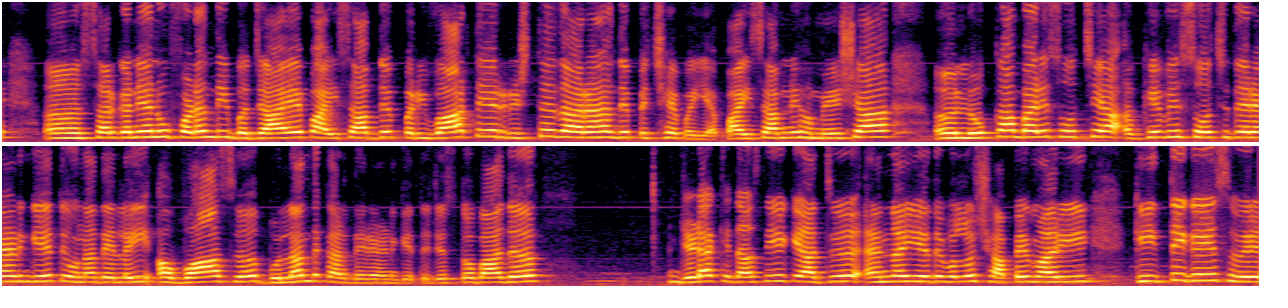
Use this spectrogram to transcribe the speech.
ਅ, ਸਰਗਨਿਆਂ ਨੂੰ ਫੜਨ ਦੀ ਬਜਾਏ ਭਾਈ ਸਾਹਿਬ ਦੇ ਪਰਿਵਾਰ ਤੇ ਰਿਸ਼ਤੇਦਾਰਾਂ ਦੇ ਪਿੱਛੇ ਪਈ ਹੈ। ਭਾਈ ਸਾਹਿਬ ਨੇ ਹਮੇਸ਼ਾ ਲੋਕਾਂ ਬਾਰੇ ਸੋਚਿਆ ਅੱਗੇ ਵੀ ਸੋਚਦੇ ਰਹਿਣਗੇ ਤੇ ਉਹਨਾਂ ਦੇ ਲਈ ਆਵਾਜ਼ ਬੁਲੰਦ ਕਰਦੇ ਰਹਿਣਗੇ। ਤੇ ਜਿਸ ਤੋਂ ਬਾਅਦ ਜਿਹੜਾ ਕਿ ਦੱਸਦੀ ਹੈ ਕਿ ਅੱਜ ਐਨਆਈਏ ਦੇ ਵੱਲੋਂ ਛਾਪੇਮਾਰੀ ਕੀਤੀ ਗਈ। ਸਵੇਰੇ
